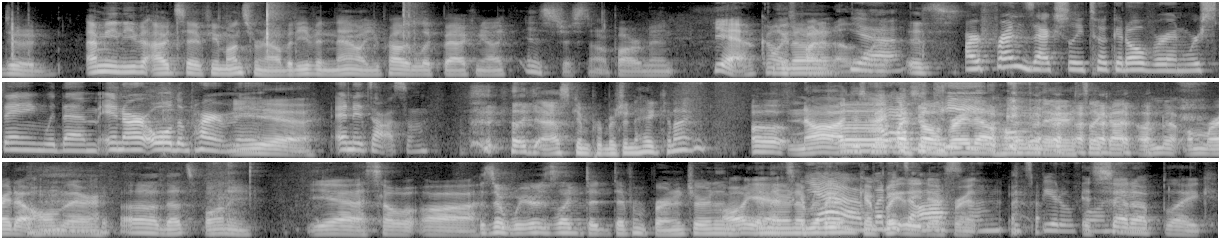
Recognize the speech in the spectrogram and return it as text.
dude, I mean, even I would say a few months from now, but even now, you probably look back and you're like, it's just an apartment. Yeah, we can always know, find another Yeah. It's Our friends actually took it over and we're staying with them in our old apartment. Yeah. And it's awesome. like asking permission. Hey, can I? Uh, No, I just Uh, make I myself right at home there. It's like I, I'm I'm right at home there. oh, that's funny. Yeah. So uh, Is it weird? It's like d- different furniture in, Oh, in yeah, there and everything. Yeah, but it's completely awesome. different. It's beautiful. it's set there. up like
